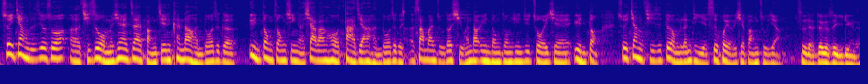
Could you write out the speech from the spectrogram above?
所以这样子就是说，呃，其实我们现在在坊间看到很多这个运动中心啊，下班后大家很多这个呃上班族都喜欢到运动中心去做一些运动，所以这样其实对我们人体也是会有一些帮助。这样，是的，这个是一定的。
